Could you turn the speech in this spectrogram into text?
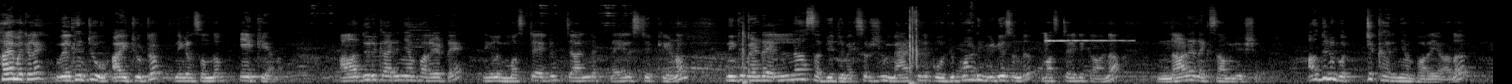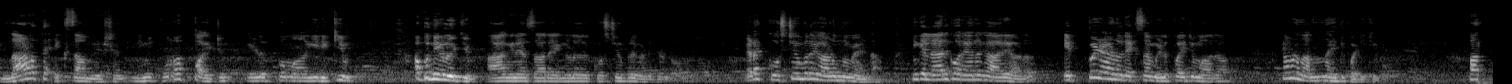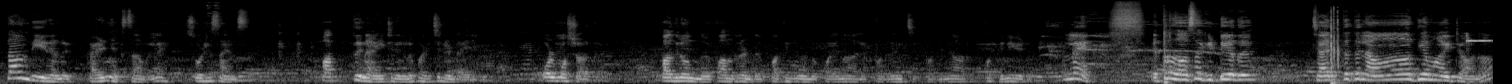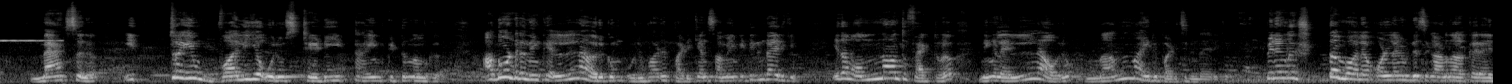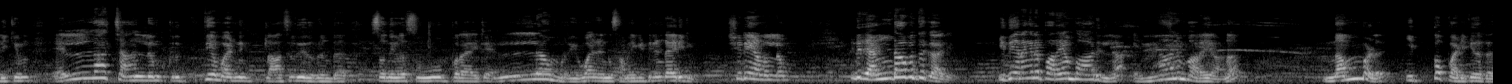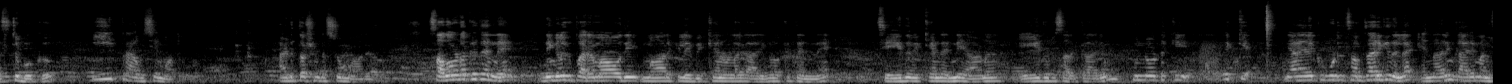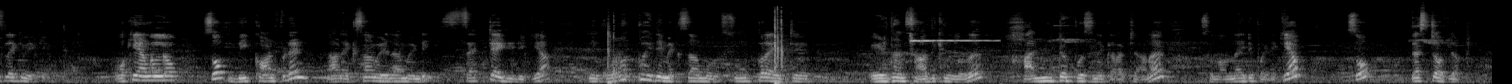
Hi മക്കളെ welcome to I tutor നിങ്ങളുടെ സ്വന്തം എ കെ ആണ്. ആദ്യ ഒരു കാര്യം ഞാൻ പറയട്ടെ നിങ്ങൾ മസ്റ്റ് ആയിട്ടും ചാനലിന്റെ പ്ലേലിസ്റ്റ് ചെക്ക് ചെയ്യണം. നിങ്ങൾക്ക് വേണ്ട എല്ലാ സബ്ജക്റ്റും എക്സ്പ്രഷൻ മാത്സിലൊക്കെ ഒരുപാട് വീഡിയോസ് ഉണ്ട് മസ്റ്റ് ആയിട്ട് കാണുക. നാളെയാണ് എക്സാമിനേഷൻ അതിനും ഒറ്റ കാര്യം ഞാൻ പറയാണ് നാളത്തെ എക്സാമിനേഷൻ നിങ്ങൾക്ക് ഉറപ്പായിട്ടും എളുപ്പമായിരിക്കും. അപ്പോൾ നിങ്ങൾ ചോദിക്കും "ആ, അങ്ങനെ സാറേ? നിങ്ങൾ ക്വസ്റ്റ്യൻ പേപ്പർ കണ്ടിട്ടുണ്ടോ? എടാ ക്വസ്റ്റ്യൻ പേപ്പർ കാണുന്നു വേണ്ട. നിങ്ങൾക്ക് എല്ലാവർക്കും അറിയാവുന്ന കാര്യമാണ് എപ്പോഴാണ് ഒരു എക്സാം എളുപ്പമായിട്ട് മാറുക? നമ്മൾ നന്നായിട്ട് പഠിക്കുമ്പോൾ. പത്താം തീയതിയാണ് കഴിഞ്ഞ എക്സാം അല്ലേ? സോഷ്യൽ സയൻസ് പത്ത് നൈറ്റ് നിങ്ങൾ പഠിച്ചിട്ടുണ്ടായിരിക്കും. ഓൾമോസ്റ്റ് ആൾക്കാർ. പതിനൊന്ന് പന്ത്രണ്ട് പതിമൂന്ന് പതിനാല് പതിനഞ്ച് പതിനാറ് പതിനേഴ്. അല്ലേ? എത്ര ദിവസം കിട്ടിയത്? ചരിത്രത്തിൽ ആദ്യമായിട്ടാണ് മാത്സിന് ഇത്രയും വലിയ ഒരു സ്റ്റഡി ടൈം കിട്ടും നമുക്ക്. അതുകൊണ്ട് തന്നെ നിങ്ങൾക്ക് എല്ലാവർക്കും ഒരുപാട് പഠിക്കാൻ സമയം കിട്ടിയിട്ടുണ്ടായിരിക്കും. ഇതാണ് ഒന്നാമത്തെ ഫാക്ടർ നിങ്ങൾ എല്ലാവരും നന്നായിട്ട് പഠിച്ചിട്ടുണ്ടായിരിക്കും. പിന്നെ നിങ്ങൾ ഇഷ്ടം പോലെ ഓൺലൈൻ വീഡിയോസ് കാണുന്ന ആൾക്കാരായിരിക്കും. എല്ലാ ചാനലിലും കൃത്യമായിട്ട് നിങ്ങൾക്ക് ക്ലാസ്സിൽ തരുന്നുണ്ട്. സോ നിങ്ങൾ സൂപ്പറായിട്ട് എല്ലാം റിവാൻ ചെയ്യുന്ന സമയം കിട്ടിയിട്ടുണ്ടായിരിക്കും. ശരിയാണല്ലോ? ഇനി രണ്ടാമത്തെ കാര്യം. ഇത് ഞാൻ അങ്ങനെ പറയാൻ പാടില്ല. എന്നാലും പറയാണ് നമ്മൾ ഇപ്പോൾ പഠിക്കുന്ന ടെക്സ്റ്റ് ബുക്ക് ഈ പ്രാവശ്യം മാത്രമേ ഉള്ളൂ. അടുത്ത വർഷം ടെസ്റ്റ് മാറുകയാണ്. സോ അതോടൊക്കെ തന്നെ നിങ്ങൾക്ക് പരമാവധി മാർക്ക് ലഭിക്കാനുള്ള കാര്യങ്ങളൊക്കെ തന്നെ ചെയ്തു വെക്കാൻ തന്നെയാണ് ഏതൊരു സർക്കാരും മുന്നോട്ടേക്ക് വെക്കുക. ഞാൻ അതിലേക്ക് കൂടുതൽ സംസാരിക്കുന്നില്ല. എന്നാലും കാര്യം മനസ്സിലാക്കി വെക്കുക. ഓക്കെ ആണല്ലോ? സോ ബി കോൺഫിഡന്റ് നാളെ എക്സാം എഴുതാൻ വേണ്ടി സെറ്റ് ആയിട്ടിരിക്കുക. നിങ്ങൾക്ക് ഉറപ്പായിട്ടും എക്സാം സൂപ്പറായിട്ട് എഴുതാൻ സാധിക്കുന്നുള്ളത് ഹൺഡ്രഡ് പെർസെന്റ് കറക്റ്റാണ് സോ നന്നായിട്ട് പഠിക്കാം. So best of luck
